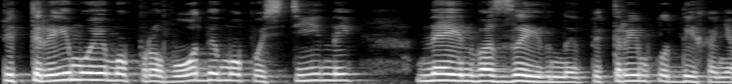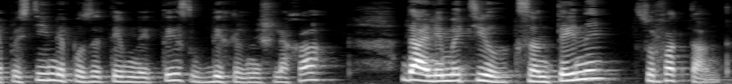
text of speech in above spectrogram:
Підтримуємо, проводимо постійний неінвазивну підтримку дихання, постійний позитивний тиск в дихальних шляхах. Далі метілксантини, сурфактант.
